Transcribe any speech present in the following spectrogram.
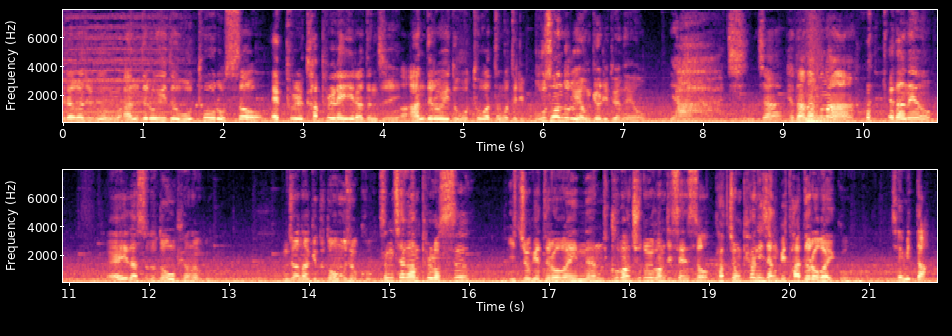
그래가지고 안드로이드 오토로서 애플 카플레이라든지 안드로이드 오토 같은 것들이 무선으로 연결이 되네요. 야 진짜 대단하구나. 대단해요. 에이다스도 너무 편하고 운전하기도 너무 좋고 승차감 플러스 이쪽에 들어가 있는 축구방 추돌 감지 센서 각종 편의 장비 다 들어가 있고 재밌다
